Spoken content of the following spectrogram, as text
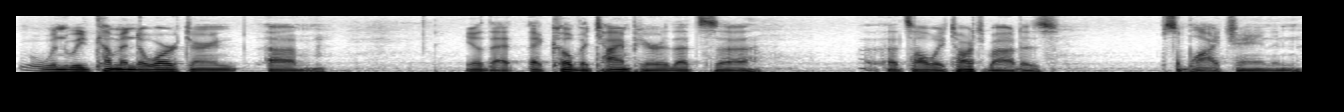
when we'd come into work during um, you know that that COVID time period. That's uh, that's all we talked about is supply chain and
